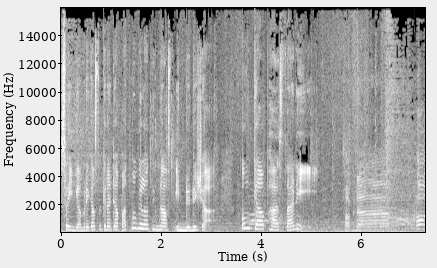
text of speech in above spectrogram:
sehingga mereka segera dapat membela timnas Indonesia. Ungkap Hasani. Hapner. Oh,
